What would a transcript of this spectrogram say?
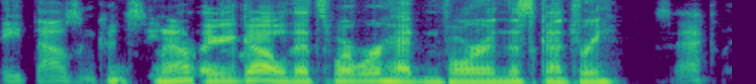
eight thousand could seem Well, there you go. That's where we're heading for in this country. exactly.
